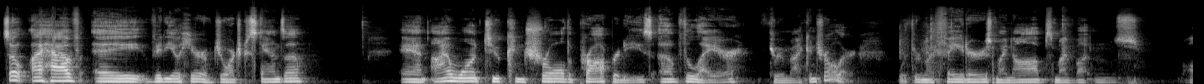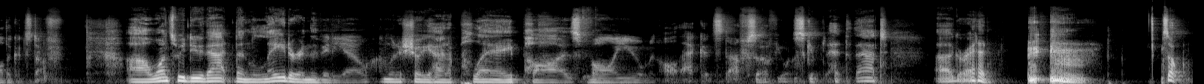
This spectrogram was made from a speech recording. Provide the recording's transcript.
So I have a video here of George Costanza, and I want to control the properties of the layer through my controller, through my faders, my knobs, my buttons, all the good stuff. Uh, once we do that, then later in the video, I'm going to show you how to play, pause, volume, and all that good stuff. So if you want to skip ahead to that, uh, go right ahead. so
